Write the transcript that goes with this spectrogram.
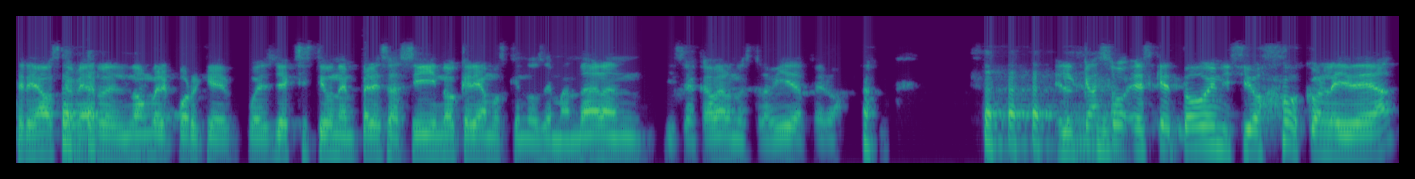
teníamos que cambiarle el nombre porque pues ya existía una empresa así y no queríamos que nos demandaran y se acabara nuestra vida, pero el caso es que todo inició con la idea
